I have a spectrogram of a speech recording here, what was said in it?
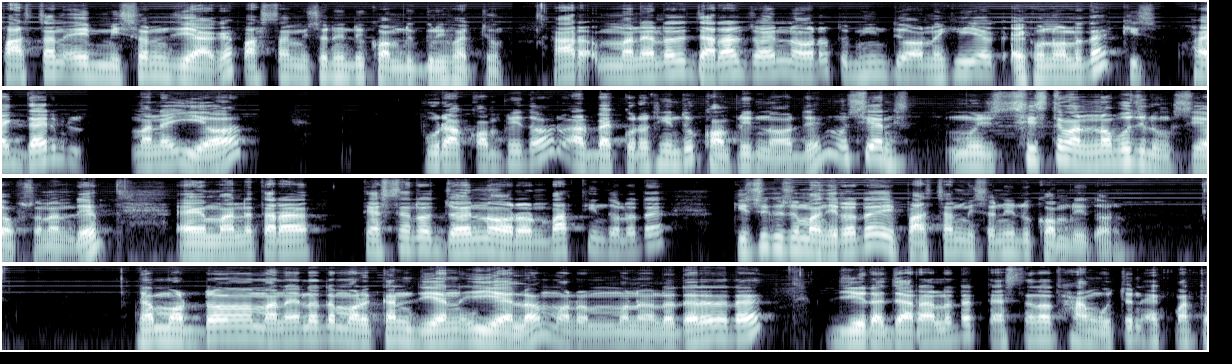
পাঁচটা এই মিশন যে আগে পাঁচটা মিশন কিন্তু কমপ্লিট করে পাচ্ছ আর মানে যারা জয়েন নর তুমি কিন্তু অনেকেই এখন আলাদা কয়েকদার মানে ইয় পুরা কমপ্লিট হর আর ব্যাক করে কিন্তু কমপ্লিট নর দে। মুই সিস্টেম আর নবুঝলুম সে অপশন আনলে মানে তারা টেস্টনেটত জয়েন নরন বা তিন দলতে কিছু কিছু মানুষের এই পাঁচটা মিশন কিন্তু কমপ্লিট হর মদ্দ মানে হলো মরকান জিয়ান ইয়ে হলো মনে হলো যারা হলো টেস্টনেলত হাম করছেন একমাত্র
